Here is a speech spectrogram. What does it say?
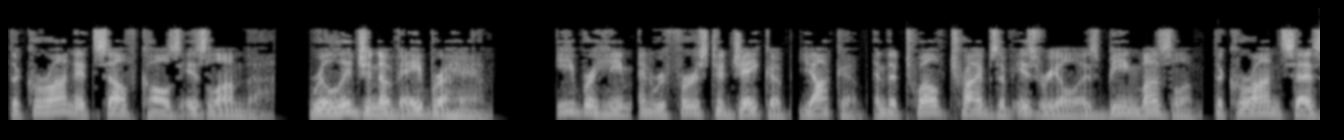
The Quran itself calls Islam the religion of Abraham Ibrahim and refers to Jacob and the twelve tribes of Israel as being Muslim. The Quran says,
